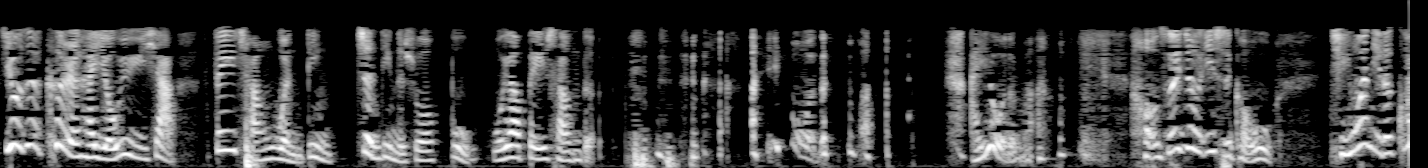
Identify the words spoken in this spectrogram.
结果这个客人还犹豫一下，非常稳定镇定的说：“不，我要悲伤的。”哎呦我的妈！哎呦我的妈！好，所以就一时口误。请问你的快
